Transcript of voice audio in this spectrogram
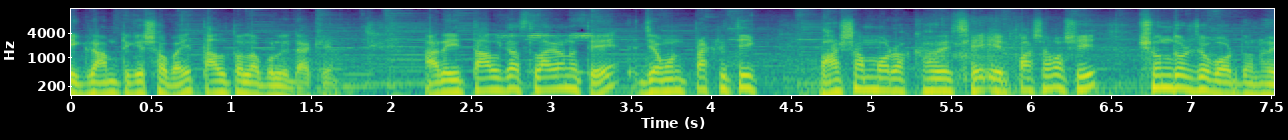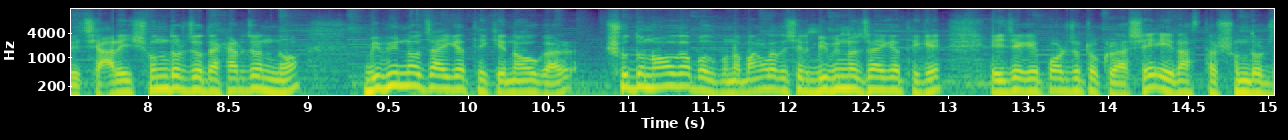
এই গ্রামটিকে সবাই তালতলা বলে ডাকে। আর এই তাল গাছ লাগানোতে যেমন প্রাকৃতিক ভারসাম্য রক্ষা হয়েছে, এর পাশাপাশি সৌন্দর্য বর্ধন হয়েছে। আর এই সৌন্দর্য দেখার জন্য বিভিন্ন জায়গা থেকে নওগাঁর, শুধু নওগাঁ বলব না, বাংলাদেশের বিভিন্ন জায়গা থেকে এই জায়গায় পর্যটকরা আসে এই রাস্তার সৌন্দর্য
